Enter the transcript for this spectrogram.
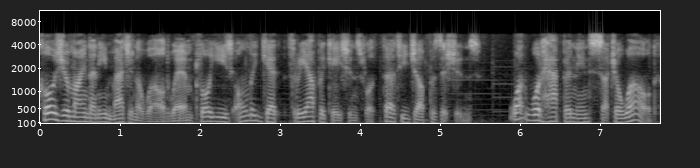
Close your mind and imagine a world where employees only get 3 applications for 30 job positions. What would happen in such a world?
